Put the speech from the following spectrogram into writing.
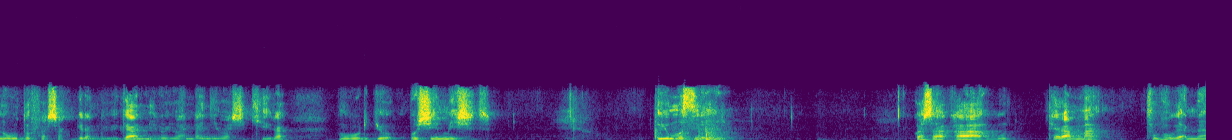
n'ubudufasha kugira ngo ibiganiro bibandanye bibashikira mu buryo bushimishije. Uyu munsi rero twashaka guterama tuvugana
